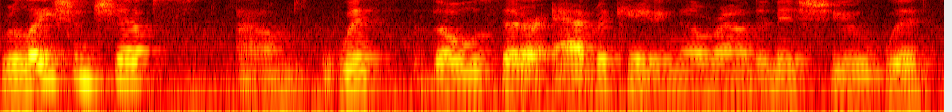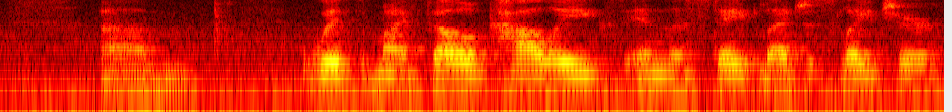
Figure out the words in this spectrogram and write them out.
relationships um, with those that are advocating around an issue, with um, with my fellow colleagues in the state legislature.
